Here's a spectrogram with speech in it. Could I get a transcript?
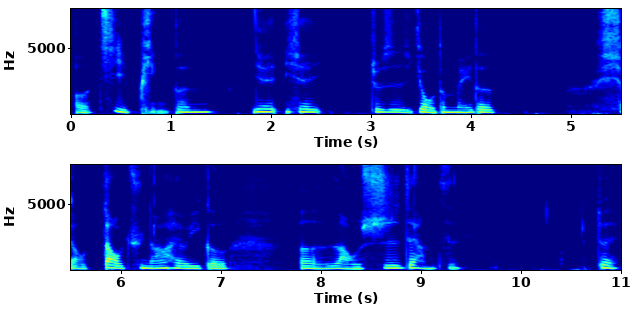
呃祭品跟。一一些就是有的没的小道具，然后还有一个呃老师这样子，对。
